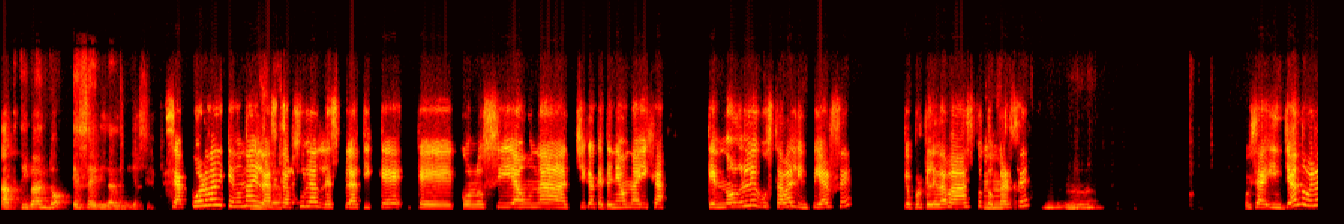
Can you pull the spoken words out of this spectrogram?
activando esa herida de humillación. ¿Se acuerdan que en una de las cápsulas les platiqué que conocí a una chica que tenía una hija que no le gustaba limpiarse, que porque le daba asco tocarse? O sea, y ya no era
